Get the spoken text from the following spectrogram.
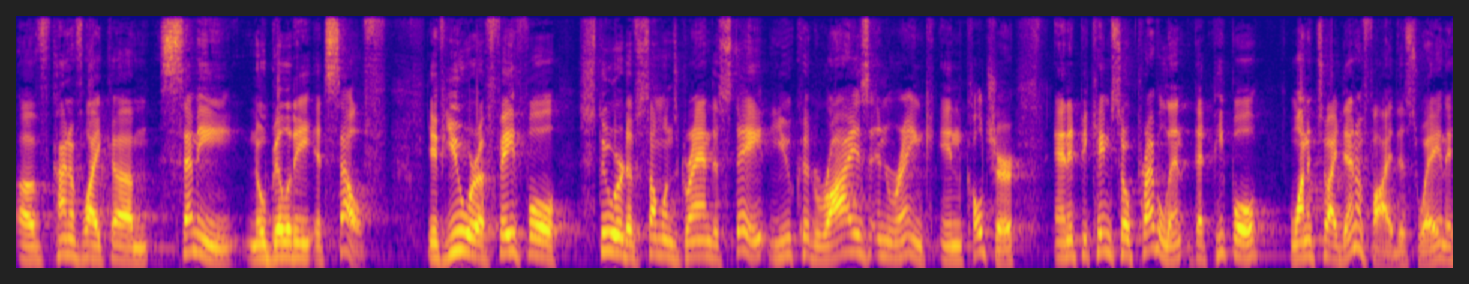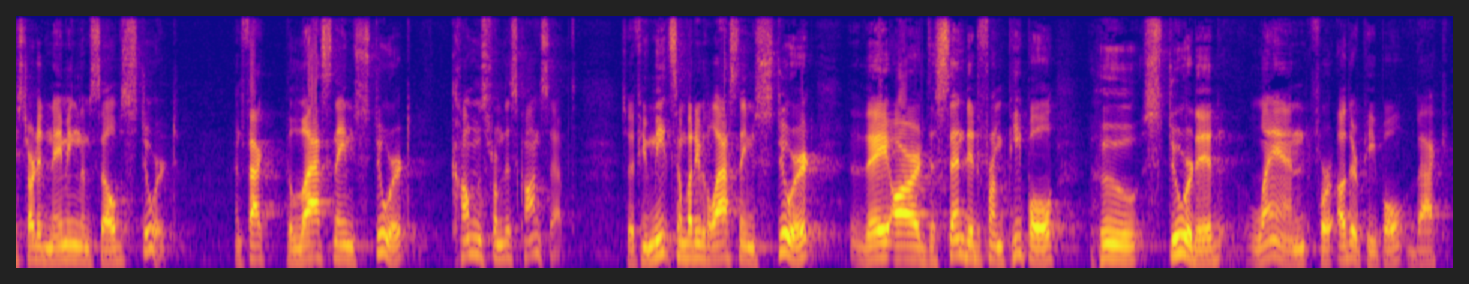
of kind of like um, semi nobility itself. If you were a faithful steward of someone's grand estate, you could rise in rank in culture, and it became so prevalent that people wanted to identify this way, and they started naming themselves Stewart. In fact, the last name Stewart comes from this concept. So if you meet somebody with the last name Stewart, they are descended from people who stewarded land for other people back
